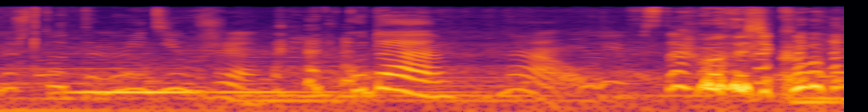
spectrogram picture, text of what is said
ну что ты, ну иди уже. Куда? На, в стороночку.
